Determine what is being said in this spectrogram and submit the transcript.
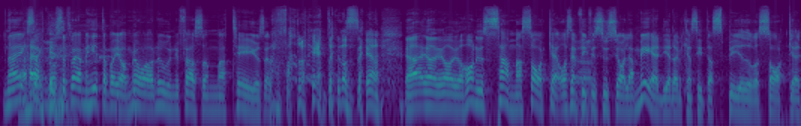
Nej exakt, och så börjar man hitta bara jag mår nu ungefär som Matteus eller vad fan det heter. De säger, ja, ja, ja, jag har nog samma sak här. Och sen fick vi sociala medier där vi kan sitta och spy ur saker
